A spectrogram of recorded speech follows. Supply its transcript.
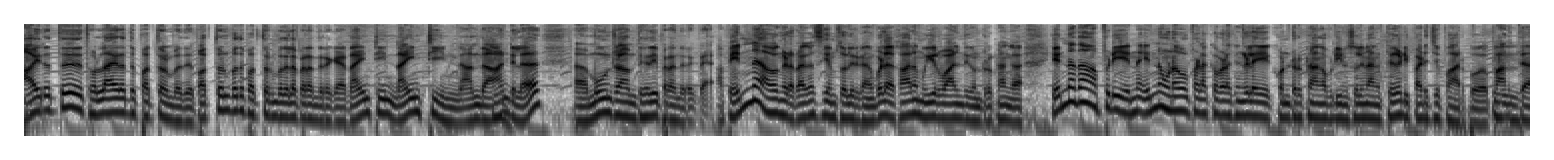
ஆயிரத்து தொள்ளாயிரத்து பத்தொன்பது. பத்தொன்பது பத்தொன்பதுல பிறந்திருக்க. நைன்டீன் நைன்டீன் அந்த ஆண்டுல மூன்றாம் தேதி பிறந்திருக்க. அப்ப என்ன அவங்களோட ரகசியம் சொல்லியிருக்காங்க இவ்வளவு காலம் உயிர் வாழ்ந்து கொண்டிருக்காங்க. என்னதான் அப்படி என்ன என்ன உணவு பழக்க வழக்கங்களை கொண்டிருக்காங்க அப்படின்னு சொல்லி நாங்க தேடி படிச்சு பார்ப்போம் பார்த்த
